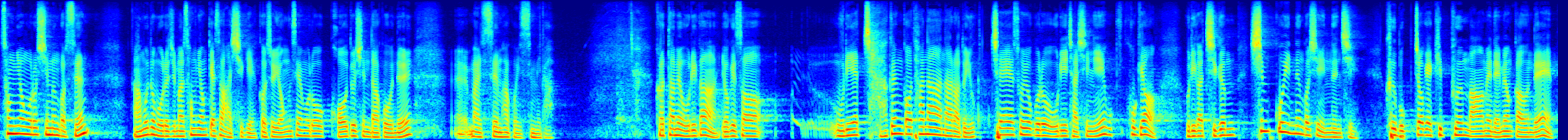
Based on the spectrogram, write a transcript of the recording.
성령으로 심은 것은 아무도 모르지만 성령께서 아시기에 그것을 영생으로 거두신다고 오늘 말씀하고 있습니다. 그렇다면 우리가 여기서 우리의 작은 것 하나하나라도 육체의 소욕으로 우리 자신이 혹여 우리가 지금 심고 있는 것이 있는지 그 목적의 깊은 마음의 내면 가운데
